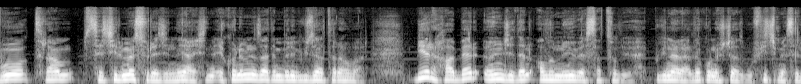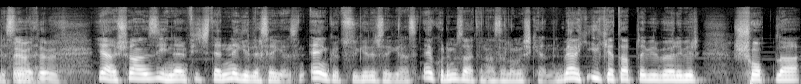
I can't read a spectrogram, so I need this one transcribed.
Bu Trump seçilme sürecinde yani şimdi ekonominin zaten böyle bir güzel tarafı var. Bir haber önceden alınıyor ve satılıyor. Bugün herhalde konuşacağız bu Fitch meselesi. Evet evet. Yani şu an zihnen Fitch'ten ne gelirse gelsin, en kötüsü gelirse gelsin ekonomi zaten hazırlamış kendini. Belki ilk etapta bir böyle bir şokla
